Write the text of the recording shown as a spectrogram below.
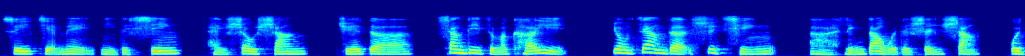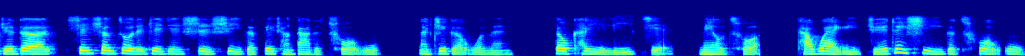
所以姐妹，你的心很受伤，觉得上帝怎么可以用这样的事情啊临到我的身上？我觉得先生做的这件事是一个非常大的错误。那这个我们都可以理解，没有错。他外遇绝对是一个错误，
